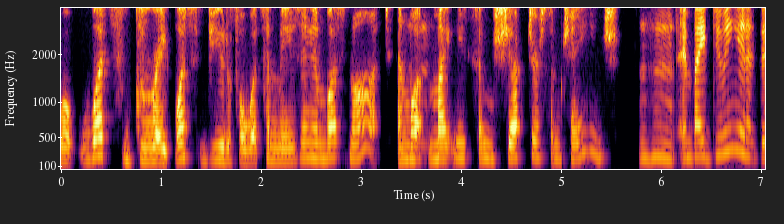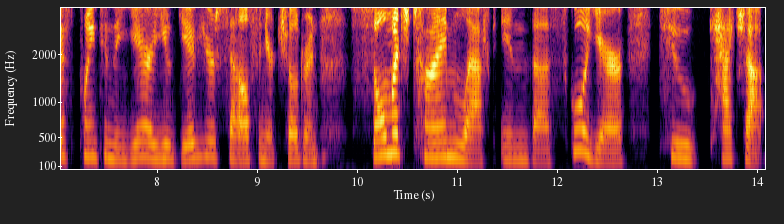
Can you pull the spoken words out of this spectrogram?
well, what's great, what's beautiful, what's amazing, and what's not, and what mm-hmm. might need some shift or some change. Mm-hmm. And by doing it at this point in the year, you give yourself and your children so much time left in the school year to catch up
